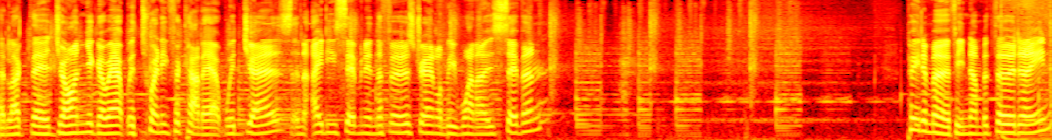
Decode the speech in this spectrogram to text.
Bad luck there, John. You go out with 20 for cutout with Jazz, and 87 in the first round will be 107. Peter Murphy, number 13.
